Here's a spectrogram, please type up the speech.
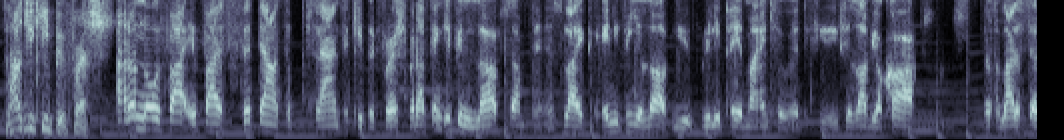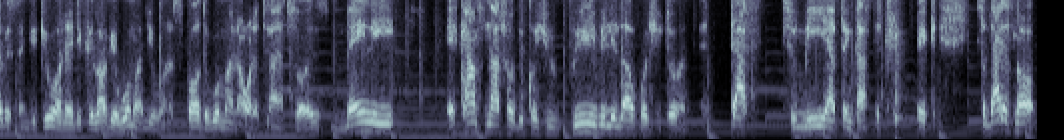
So how do you keep it fresh? I don't know if I if I sit down to plan to keep it fresh, but I think if you love something, it's like anything you love, you really pay mind to it. If you if you love your car, there's a lot of servicing you do on it. If you love your woman, you want to spoil the woman all the time. So it's mainly it comes natural because you really really love what you're doing, and that's to me, I think that's the trick. So that is not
